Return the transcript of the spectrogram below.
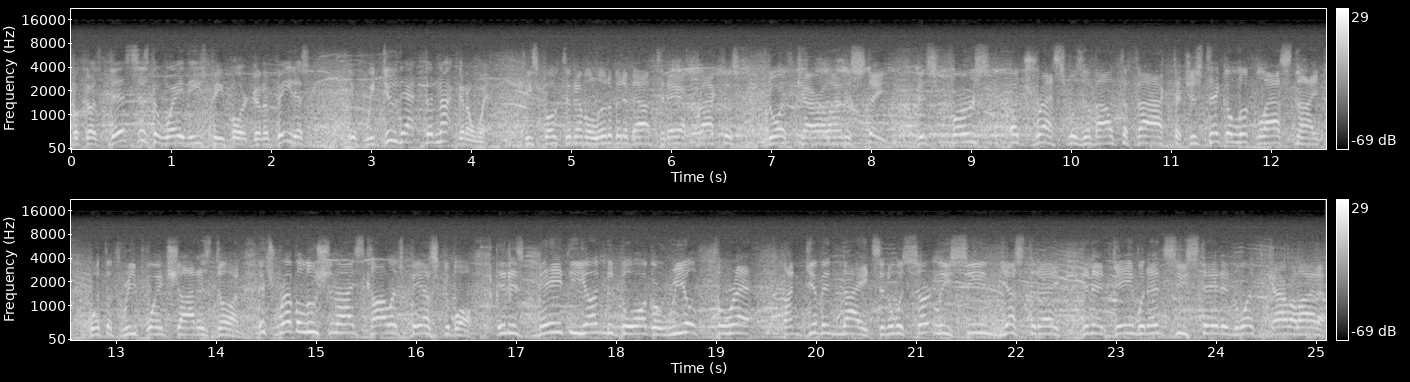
because this is the way these people are going to beat us. If we do that, they're not going to win. He spoke to them a little bit about today at practice, North Carolina State. His first address was about the fact that just take a look last night what the three-point shot has done. It's revolutionized college basketball. It has made the underdog a real threat on given nights, and it was certainly seen yesterday in that game with NC State and North Carolina.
